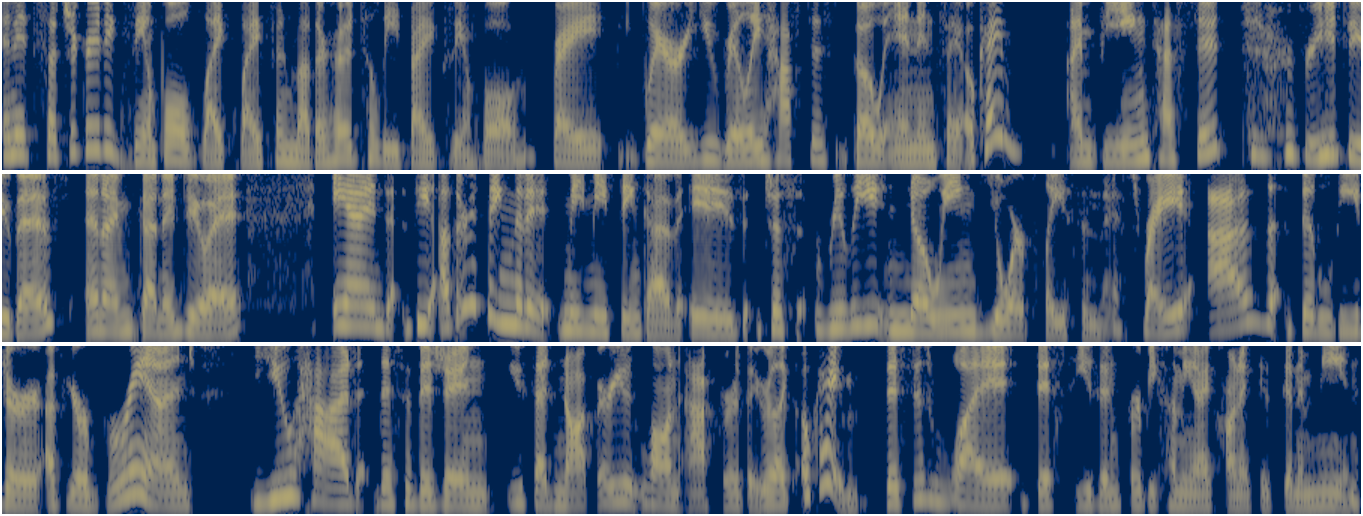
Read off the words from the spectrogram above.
And it's such a great example, like life and motherhood, to lead by example, right? Where you really have to go in and say, okay, I'm being tested to redo this and I'm going to do it. And the other thing that it made me think of is just really knowing your place in this, right? As the leader of your brand, you had this vision, you said not very long after that you're like, okay, this is what this season for becoming iconic is going to mean.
